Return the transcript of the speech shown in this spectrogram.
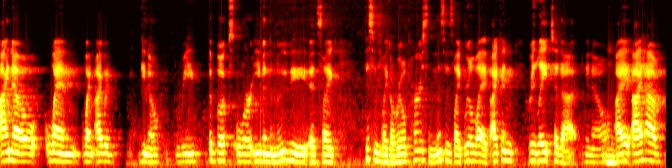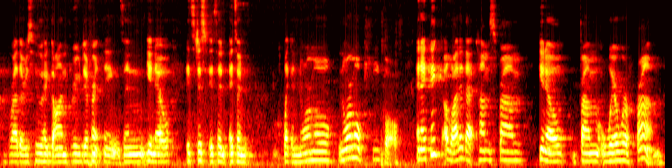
I know when when I would, you know, read the books or even the movie, it's like this is like a real person. This is like real life. I can relate to that. You know, Mhm. I I have brothers who had gone through different things, and you know, it's just it's a it's a like a normal normal people and i think a lot of that comes from you know from where we're from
